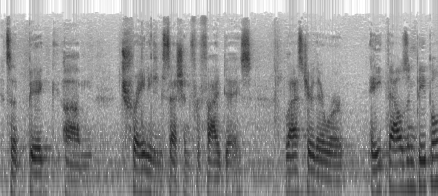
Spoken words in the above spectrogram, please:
It's a big um, training session for five days. Last year there were 8,000 people.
